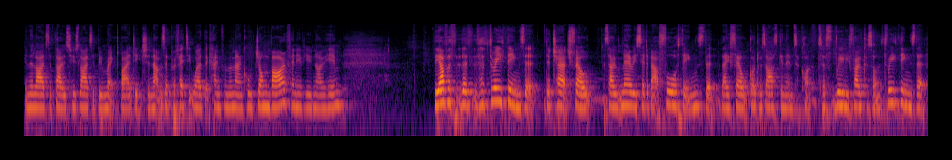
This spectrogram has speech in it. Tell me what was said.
in the lives of those whose lives had been wrecked by addiction. That was a prophetic word that came from a man called John Barr, if any of you know him. The other, th- the, the three things that the church felt, so Mary said about four things that they felt God was asking them to, to really focus on. Three things that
